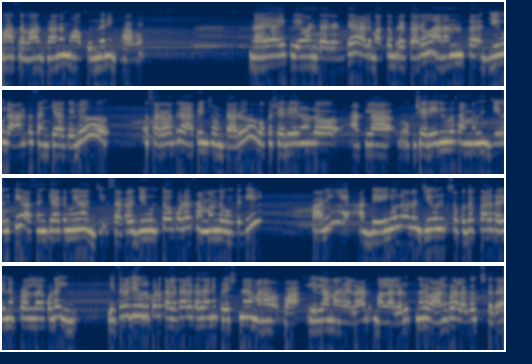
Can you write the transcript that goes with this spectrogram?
మా సమాధానం మాకుందని భావం. నయాయికులు ఏమంటారంటే వాళ్ళ మతం ప్రకారం అనంత జీవులు అనంత సంఖ్యాకులు సర్వత్రా వ్యాపించి ఉంటారు. ఒక శరీరంలో అట్లా ఒక శరీరంలో సంబంధించిన జీవునికి అసంఖ్యాకమైన సకల జీవులతో కూడా సంబంధం ఉంటుంది. కానీ ఆ దేహంలో ఉన్న జీవునికి సుఖదుఖాలు కలిగినప్పుడల్లా కూడా ఇతర జీవులు కూడా కలగాలి కదా అని ప్రశ్న మనం ఇలా మనం ఎలా మనల్ని అలడుతున్నారు వాళ్ళని కూడా అలగొచ్చు కదా.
